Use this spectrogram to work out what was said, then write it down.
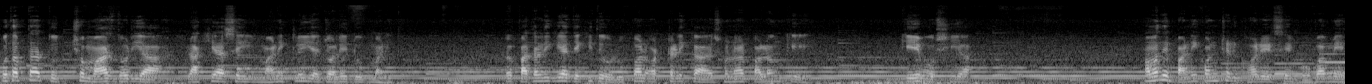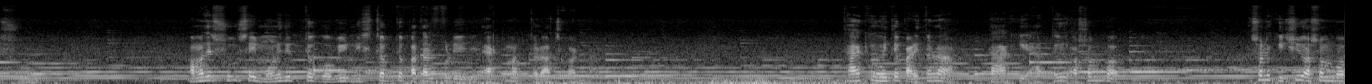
প্রতাপ তাহার তুচ্ছ মাছ ধরিয়া রাখিয়া সেই মানিক লইয়া জলে ডুব মারিত। পাতালি গিয়া দেখিত রূপার অট্টালিকা, সোনার পালঙ্কে কে বসিয়া? আমাদের বাণীকণ্ঠের ঘরে সেই বোবা মেয়ে সুর আমাদের সু সেই মনোদীপ্ত গভীর নিস্তব্ধ পাতালপুরীর একমাত্র রাজকন্যা। তাহা কি হইতে পারিত না? তাহা কি এতই অসম্ভব? আসলে কিছুই অসম্ভব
